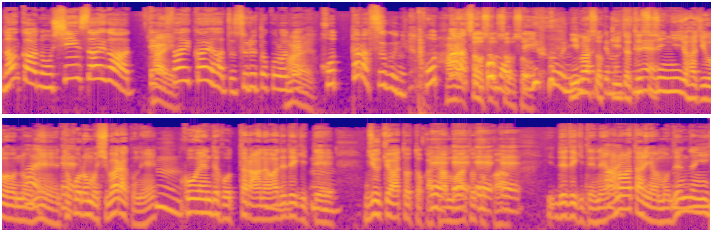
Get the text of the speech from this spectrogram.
なんかあの震災があって再開発するところで、はい、掘ったらすぐに掘ったらここもっていうふうに今そ聞いた鉄人28号のね、はい、ところもしばらくね、公園で掘ったら穴が出てきて、うん、住居跡とか田んぼ跡とか。出てきてね、あの辺りはもう全然、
